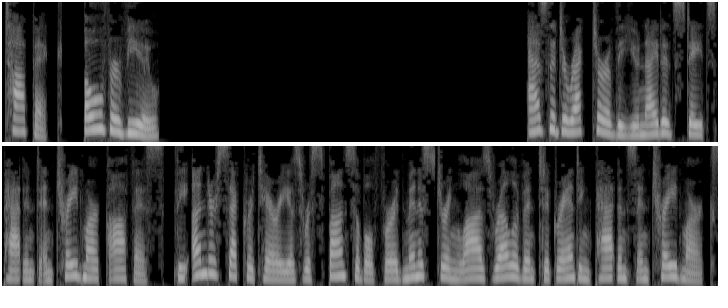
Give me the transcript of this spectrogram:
Topic. Overview As the Director of the United States Patent and Trademark Office, the Undersecretary is responsible for administering laws relevant to granting patents and trademarks,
